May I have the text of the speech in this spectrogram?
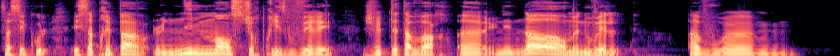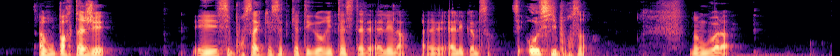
ça c'est cool. Et ça prépare une immense surprise, vous verrez. Je vais peut-être avoir euh, une énorme nouvelle à vous, euh, à vous partager. Et c'est pour ça que cette catégorie test, elle, est là. Elle, est comme ça. C'est aussi pour ça. Donc voilà.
